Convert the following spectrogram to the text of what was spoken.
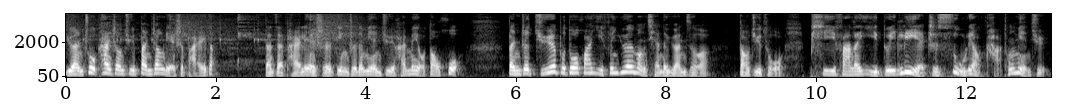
远处看上去半张脸是白的，但在排练时定制的面具还没有到货。本着绝不多花一分冤枉钱的原则，道具组批发了一堆劣质塑料卡通面具，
